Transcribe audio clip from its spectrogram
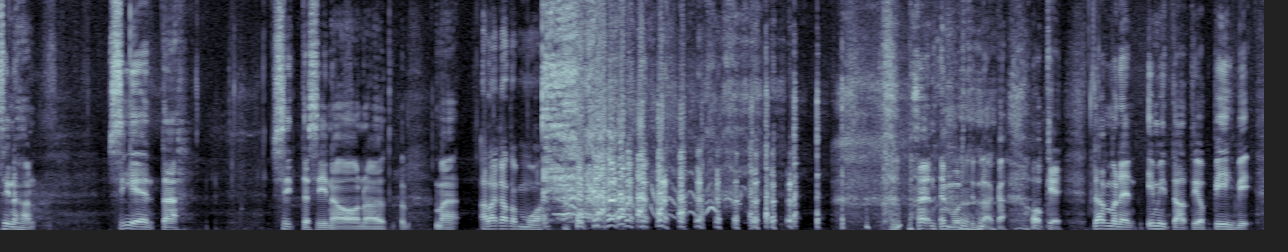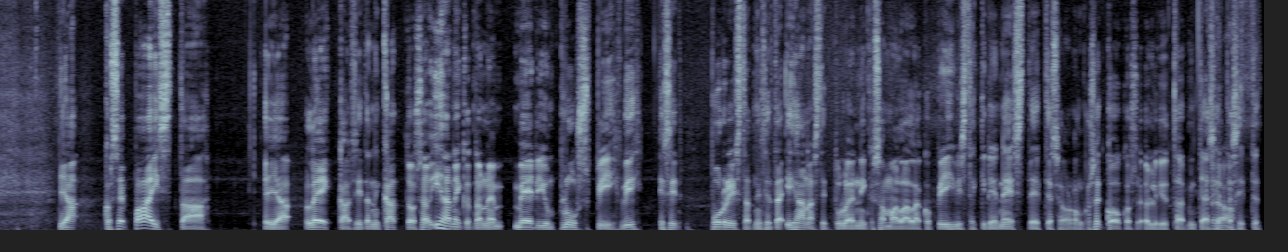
siinähän sientä, sitten siinä on, mä Älä kato mua. Mä en näkään. Okei, okay, tämmönen imitaatiopihvi. Ja kun se paistaa ja leikkaa siitä, niin katsoo, se on ihan niin kuin tonne medium plus pihvi. Ja sitten puristat, niin sieltä ihanasti tulee niin samalla lailla kuin pihvistäkin ne nesteet. Ja se on, onko se kokosöljy tai mitä sieltä Joo. sitten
